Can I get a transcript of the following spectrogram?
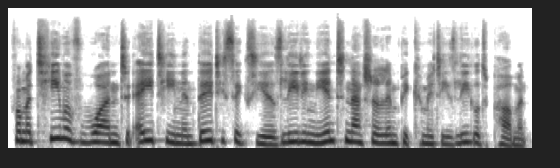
From a team of 1 to 18 in 36 years leading the International Olympic Committee's legal department,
